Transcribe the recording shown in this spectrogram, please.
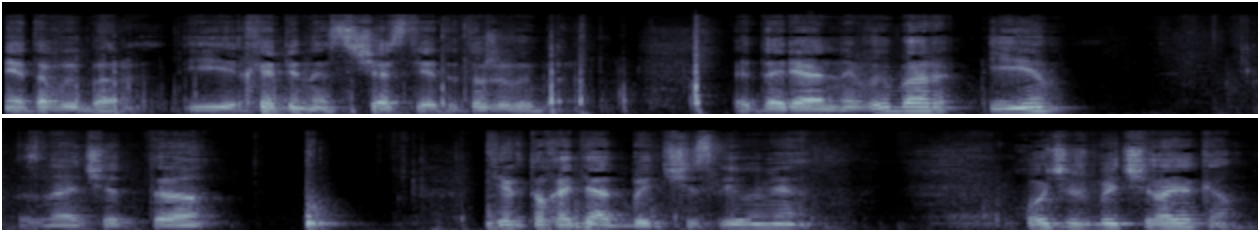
Это выбор. И happiness, счастье, это тоже выбор. Это реальный выбор. И, значит, э, те, кто хотят быть счастливыми, хочешь быть человеком?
